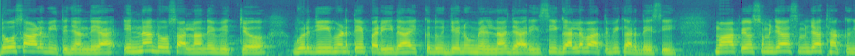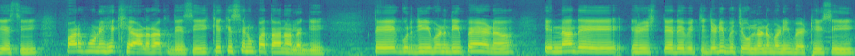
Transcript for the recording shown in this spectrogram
2 ਸਾਲ ਬੀਤ ਜਾਂਦੇ ਆ। ਇਹਨਾਂ 2 ਸਾਲਾਂ ਦੇ ਵਿੱਚ ਗੁਰਜੀਵਨ ਤੇ ਪਰੀ ਦਾ ਇੱਕ ਦੂਜੇ ਨੂੰ ਮਿਲਣਾ ਜਾਰੀ ਸੀ, ਗੱਲਬਾਤ ਵੀ ਕਰਦੇ ਸੀ। ਮਾਂ ਪਿਓ ਸਮਝਾ ਸਮਝਾ ਥੱਕ ਗਏ ਸੀ, ਪਰ ਹੁਣ ਇਹ ਖਿਆਲ ਰੱਖਦੇ ਸੀ ਕਿ ਕਿਸੇ ਨੂੰ ਪਤਾ ਨਾ ਲੱਗੇ। ਤੇ ਗੁਰਜੀਵਨ ਦੀ ਭੈਣ ਇਹਨਾਂ ਦੇ ਰਿਸ਼ਤੇ ਦੇ ਵਿੱਚ ਜਿਹੜੀ ਵਿਚੋਲਣ ਬਣੀ ਬੈਠੀ ਸੀ,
